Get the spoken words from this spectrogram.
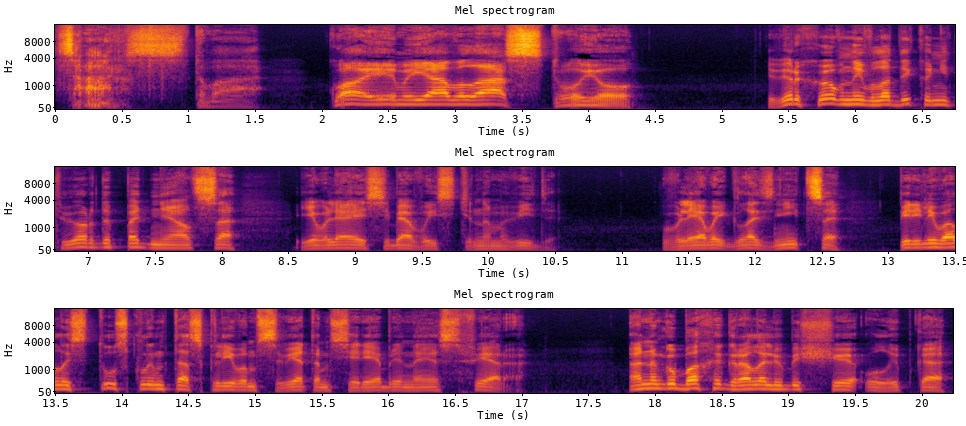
царство, коим я властвую!» Верховный владыка нетвердо поднялся, являя себя в истинном виде. В левой глазнице переливалась тусклым тоскливым светом серебряная сфера, а на губах играла любящая улыбка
